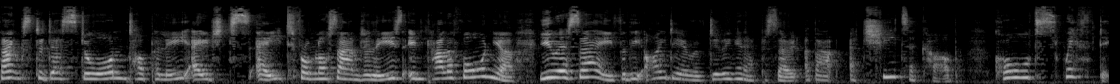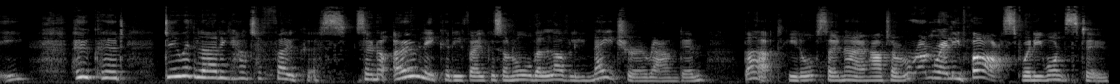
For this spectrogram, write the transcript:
Thanks to Destorn Topley, aged eight from Los Angeles in California, USA, for the idea of doing an episode about a cheetah cub called Swifty who could do with learning how to focus. So not only could he focus on all the lovely nature around him, but he'd also know how to run really fast when he wants to.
